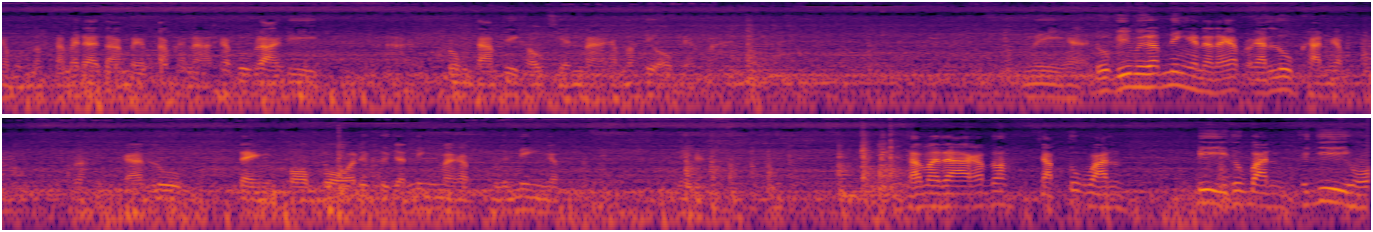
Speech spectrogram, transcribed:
ครับผมเนาะทำให้ได้ตามแบบตามขนาดครับรูปร่างที่ตรงตามที่เขาเขียนมาครับเนาะที่ออกแบบมา นี่ฮะดูฝีมือครับนิ่งขนาดไหนครับการรูปคันครับการรูป แต่งขอบบอนี่คือจะนิ่งมากครับมือนิ่งครับนี่ฮะธรรมดาครับเนาะจับทุกวันบี้ทุกวันขยี้หัว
